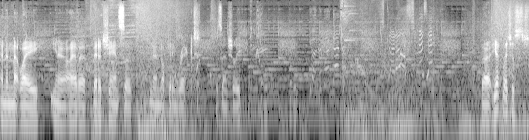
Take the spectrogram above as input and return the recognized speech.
and then that way, you know, I have a better chance of, you know, not getting wrecked, essentially. But yep, let's just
